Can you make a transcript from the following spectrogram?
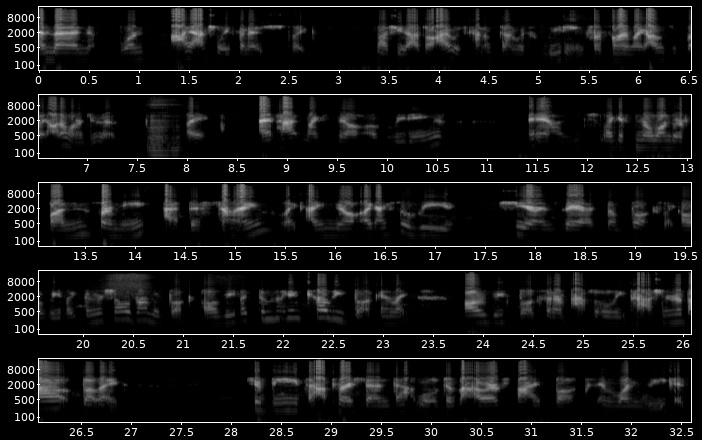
and then once I actually finished like bachillerato, I was kind of done with reading for fun. Like I was just like, I don't want to do this. Uh-huh. Like I've had my fill of reading, and like it's no longer fun for me at this time. Like I know, like I still read here and there some books. Like I'll read like the Michelle Obama book. I'll read like the Megyn Kelly book, and like I'll read books that I'm absolutely passionate about. But like to be that person that will devour five books in one week, it's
